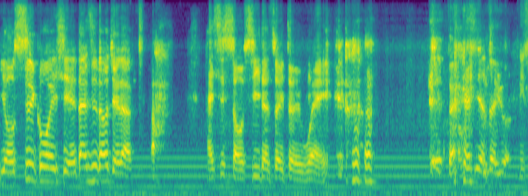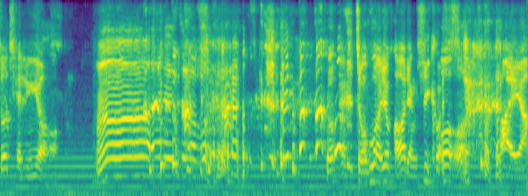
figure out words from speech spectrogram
有试过一些，但是都觉得啊，还是熟悉的最对味。对，记得对，你说前女友，嗯，哎，真的不，怎么忽然又跑到两性关系？我我，哎呀，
